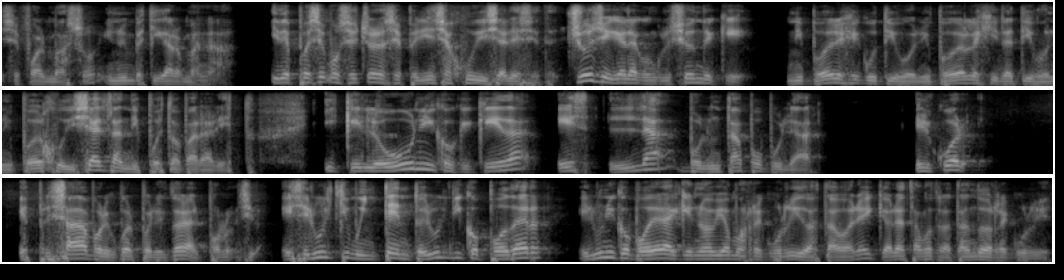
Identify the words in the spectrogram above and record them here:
se fue al mazo y no investigaron más nada. Y después hemos hecho las experiencias judiciales. Yo llegué a la conclusión de que ni Poder Ejecutivo, ni Poder Legislativo, ni Poder Judicial están dispuestos a parar esto. Y que lo único que queda es la voluntad popular, el expresada por el cuerpo electoral. es el último intento, el único poder, el único poder al que no habíamos recurrido hasta ahora y que ahora estamos tratando de recurrir.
